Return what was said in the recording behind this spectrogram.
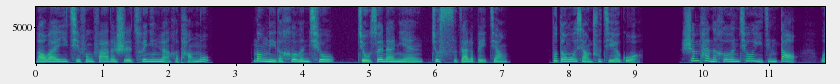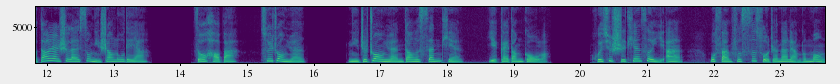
牢外意气风发的是崔宁远和唐露，梦里的贺文秋九岁那年就死在了北疆。不等我想出结果，身畔的贺文秋已经到。我当然是来送你上路的呀。走好吧，崔状元，你这状元当了三天，也该当够了。回去时天色已暗，我反复思索着那两个梦，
